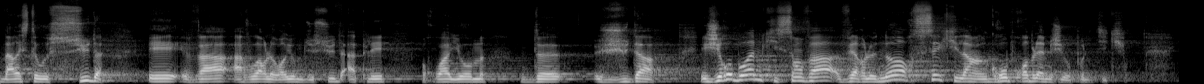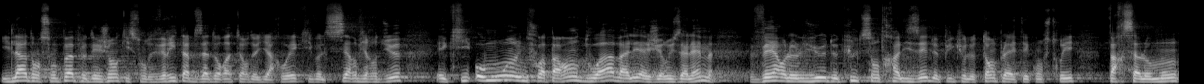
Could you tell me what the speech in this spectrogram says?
va rester au sud et va avoir le royaume du sud appelé royaume de Juda. Et Jéroboam qui s'en va vers le nord sait qu'il a un gros problème géopolitique. Il a dans son peuple des gens qui sont de véritables adorateurs de Yahweh, qui veulent servir Dieu et qui, au moins une fois par an, doivent aller à Jérusalem vers le lieu de culte centralisé depuis que le temple a été construit par Salomon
